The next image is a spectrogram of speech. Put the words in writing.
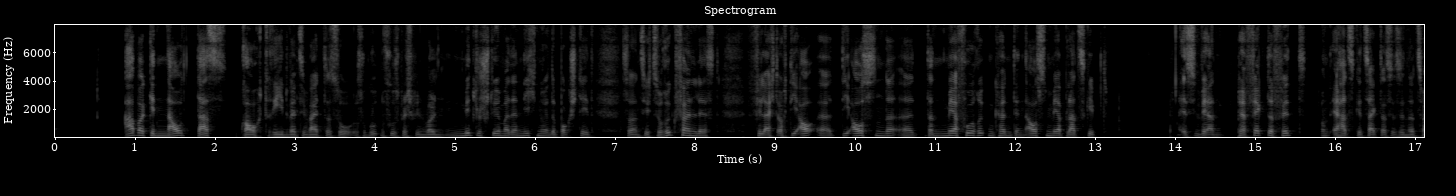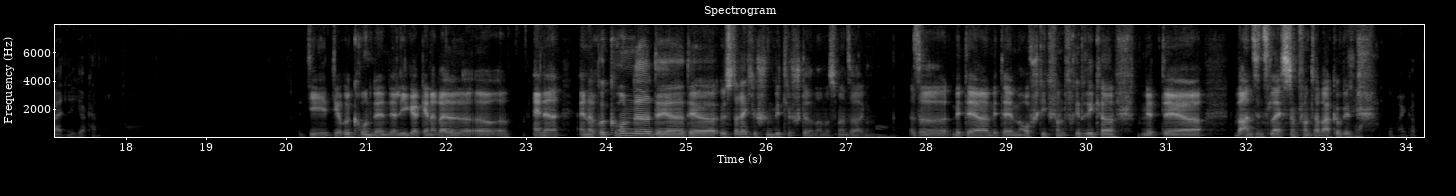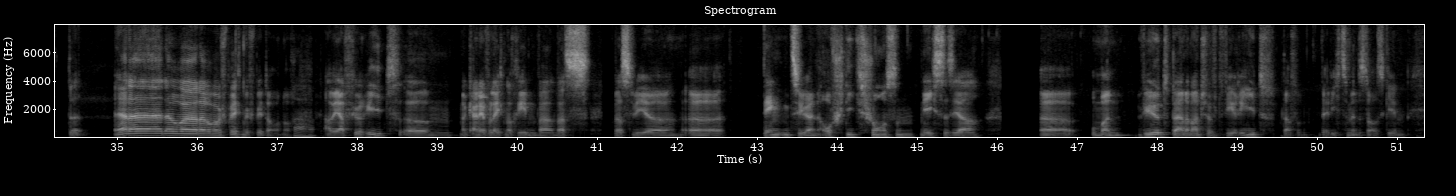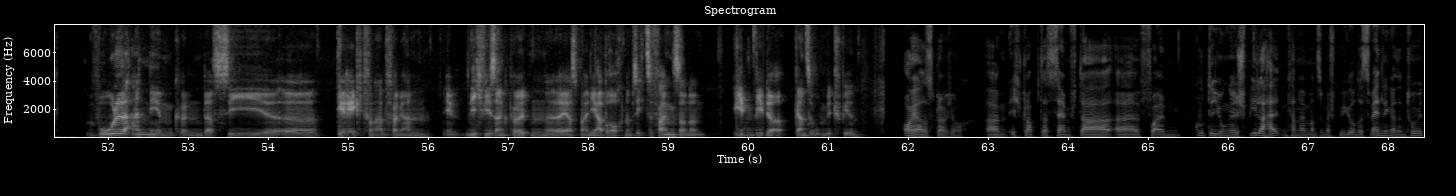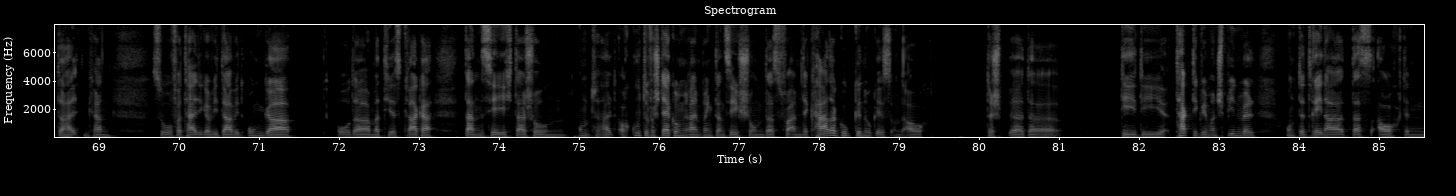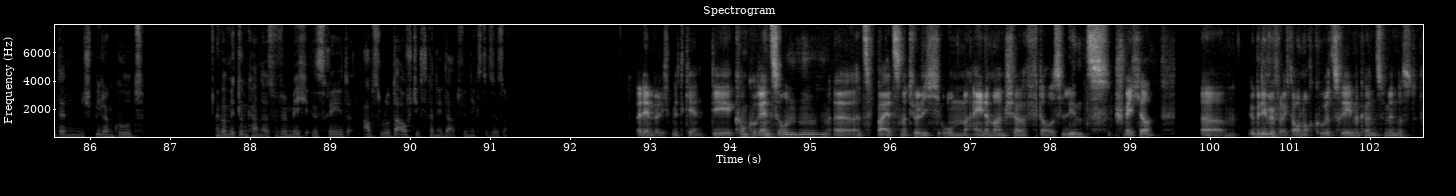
Aber genau das braucht Ried, wenn sie weiter so, so guten Fußball spielen wollen. Ein Mittelstürmer, der nicht nur in der Box steht, sondern sich zurückfallen lässt, vielleicht auch die, äh, die Außen äh, dann mehr vorrücken können, den Außen mehr Platz gibt. Es wäre ein perfekter Fit und er hat es gezeigt, dass er es in der zweiten Liga kann. Die, die Rückrunde in der Liga generell äh, eine, eine Rückrunde der, der österreichischen Mittelstürmer, muss man sagen. Oh. Also mit, der, mit dem Aufstieg von Friedrika, mit der Wahnsinnsleistung von Tabakovic. Ja, oh mein Gott. Da, Ja, da, darüber, darüber sprechen wir später auch noch. Aha. Aber ja, für Ried, ähm, man kann ja vielleicht noch reden, was, was wir äh, denken zu ihren Aufstiegschancen nächstes Jahr. Äh, und man wird bei einer Mannschaft wie Ried, davon werde ich zumindest ausgehen, wohl annehmen können, dass sie äh, direkt von Anfang an, nicht wie St. Pölten, äh, erstmal ein Jahr brauchen, um sich zu fangen, sondern eben wieder ganz oben mitspielen. Oh ja, das glaube ich auch. Ähm, ich glaube, dass Senf da äh, vor allem gute junge Spieler halten kann, wenn man zum Beispiel Jonas Wendlinger, den Torhüter, halten kann. So Verteidiger wie David Ungar oder Matthias Kraker, dann sehe ich da schon und halt auch gute Verstärkungen reinbringt, dann sehe ich schon, dass vor allem der Kader gut genug ist und auch der, äh, der, die, die Taktik, wie man spielen will und der Trainer das auch den, den Spielern gut übermitteln kann. Also für mich ist Red absoluter Aufstiegskandidat für nächste Saison. Bei dem würde ich mitgehen. Die Konkurrenz unten äh, war jetzt natürlich um eine Mannschaft aus Linz schwächer, ähm, über die wir vielleicht auch noch kurz reden können zumindest.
